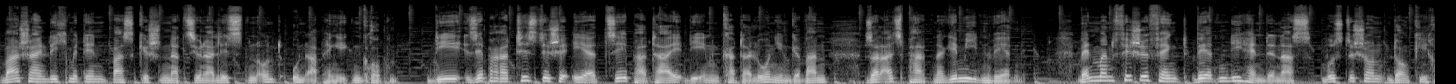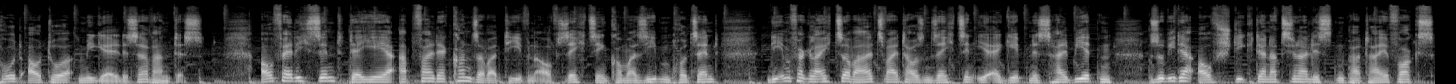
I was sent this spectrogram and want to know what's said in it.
wahrscheinlich mit den baskischen Nationalisten und unabhängigen Gruppen. Die separatistische ERC-Partei, die in Katalonien gewann, soll als Partner gemieden werden. Wenn man Fische fängt, werden die Hände nass, wusste schon Don Quixote-Autor Miguel de Cervantes. Auffällig sind der jähe Abfall der Konservativen auf 16,7 Prozent, die im Vergleich zur Wahl 2016 ihr Ergebnis halbierten, sowie der Aufstieg der Nationalistenpartei Vox,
